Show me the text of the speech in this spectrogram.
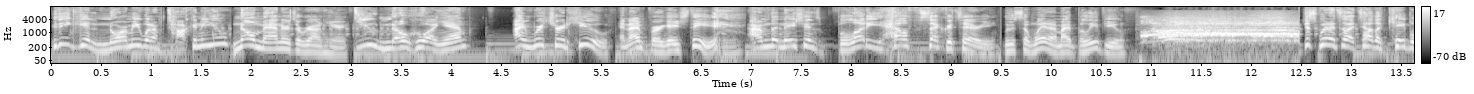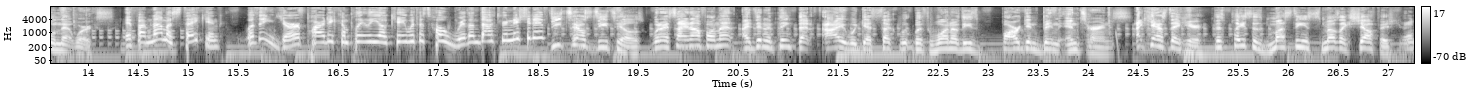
You think you can ignore me when I'm talking to you? No manners around here. Do you know who I am? I'm Richard Hugh, and I'm Ferg HD. I'm the nation's bloody health secretary. Lose some weight, I might believe you. Just wait until I tell the cable networks. If I'm not mistaken, wasn't your party completely okay with this whole Rhythm Doctor initiative? Details, details. When I signed off on that, I didn't think that I would get stuck with, with one of these bargain bin interns. I can't stay here. This place is musty and smells like shellfish. You're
